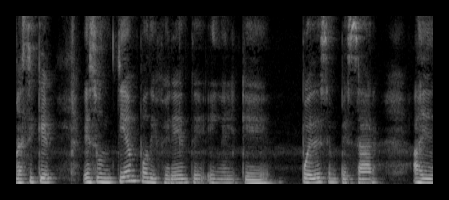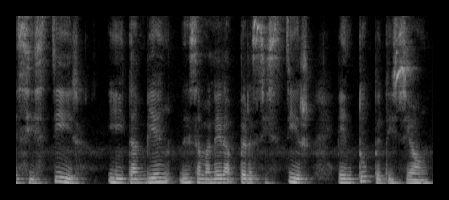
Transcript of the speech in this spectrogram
Así que es un tiempo diferente en el que puedes empezar a insistir y también de esa manera persistir en tu petición,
